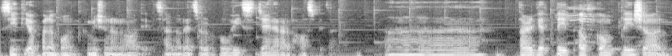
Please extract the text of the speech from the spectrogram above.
City of Malabon, Commission on Audit, San Lorenzo Ruiz General Hospital. Ah, target date of completion.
